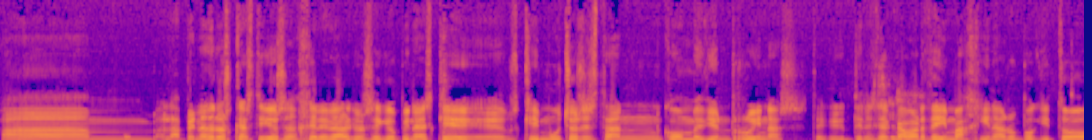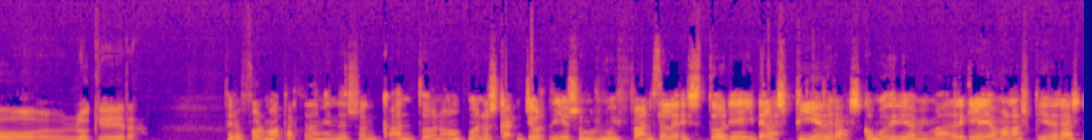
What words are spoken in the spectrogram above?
la pena de los castillos en general, que no sé qué opináis, que, que muchos están como medio en ruinas. Tienes que acabar de imaginar un poquito lo que era. Pero forma parte también de su encanto, ¿no? Bueno, Jordi y yo somos muy fans de la historia y de las piedras, como diría mi madre, que le llaman las piedras.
